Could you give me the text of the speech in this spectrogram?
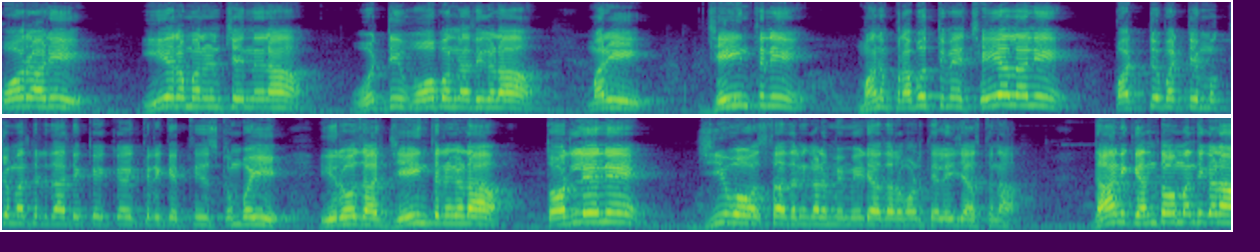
పోరాడి ఈరమరణం చెందిన వడ్డీ ఓబన్ అది కూడా మరి జయంతిని మన ప్రభుత్వమే చేయాలని పట్టుబట్టి ముఖ్యమంత్రి దగ్గరికి తీసుకొని పోయి ఈరోజు ఆ జయంతిని కూడా త్వరలోనే జీవో వస్తుందని కూడా మీ మీడియా ద్వారా కూడా తెలియజేస్తున్నా. దానికి ఎంతోమంది కూడా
